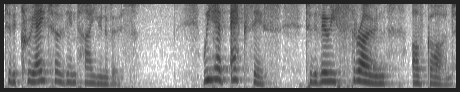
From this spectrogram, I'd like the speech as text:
to the creator of the entire universe. We have access to the very throne of God.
